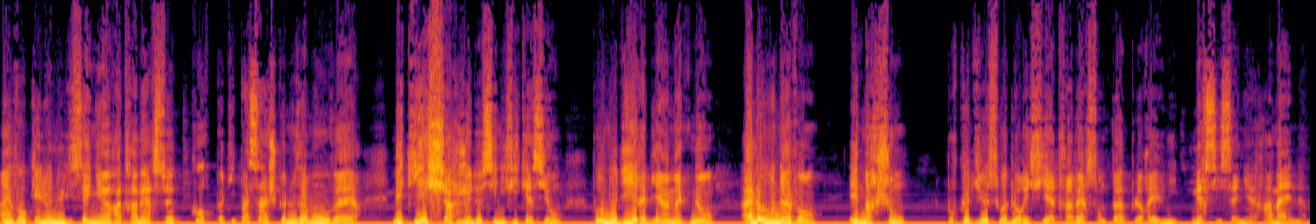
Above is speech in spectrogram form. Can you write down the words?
invoquer le nom du Seigneur à travers ce court petit passage que nous avons ouvert, mais qui est chargé de signification, pour nous dire, eh bien, maintenant, allons en avant et marchons pour que Dieu soit glorifié à travers son peuple réuni. Merci Seigneur. Amen.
